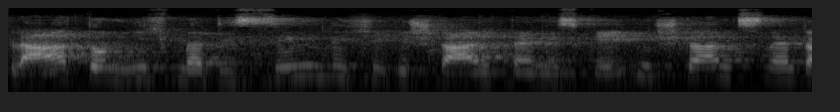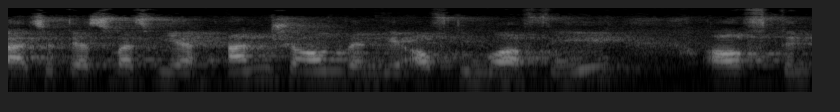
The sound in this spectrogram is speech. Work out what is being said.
Platon nicht mehr die sinnliche Gestalt eines Gegenstands nennt, also das, was wir anschauen, wenn wir auf die Morphee auf den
